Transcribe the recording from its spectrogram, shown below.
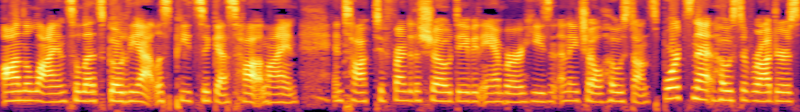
on the line. So let's go to the Atlas Pizza guest hotline and talk to friend of the show, David Amber. He's an NHL host on Sportsnet, host of Rogers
